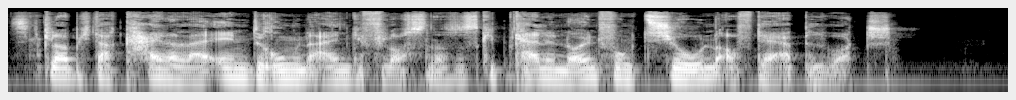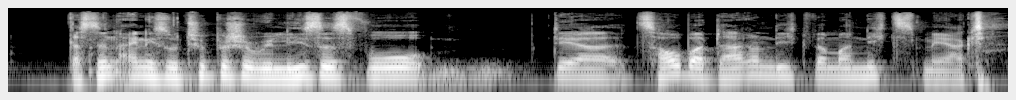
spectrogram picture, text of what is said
sind glaube ich da keinerlei Änderungen eingeflossen. Also es gibt keine neuen Funktionen auf der Apple Watch. Das sind eigentlich so typische Releases, wo der Zauber darin liegt, wenn man nichts merkt.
